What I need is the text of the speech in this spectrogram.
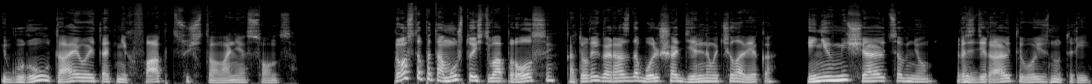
и гуру утаивает от них факт существования Солнца. Просто потому, что есть вопросы, которые гораздо больше отдельного человека и не вмещаются в нем, раздирают его изнутри.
